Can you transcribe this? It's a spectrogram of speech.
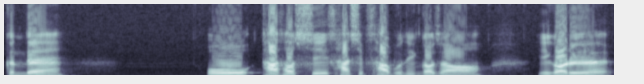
근데 5, 5시 44분인 거죠. 이거를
